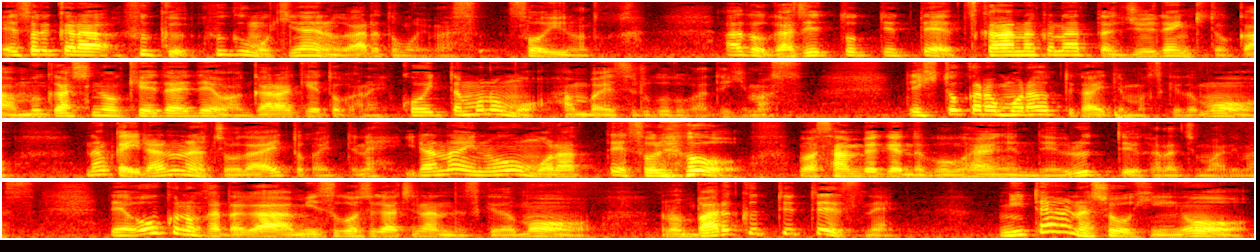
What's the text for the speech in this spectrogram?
えそれから服服も着ないのがあると思います。そういうのとか。あとガジェットって言って使わなくなった充電器とか昔の携帯電話ガラケーとかねこういったものも販売することができます。で人からもらうって書いてますけどもなんかいらないのちょうだいとか言ってねいらないのをもらってそれをま300円とか500円で売るっていう形もあります。で多くの方が見過ごしがちなんですけどもあのバルクって言ってですね似たような商品を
